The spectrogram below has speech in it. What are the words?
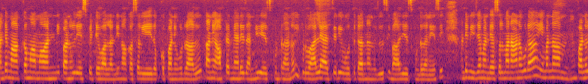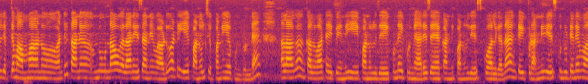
అంటే మా అక్క మా అమ్మ అన్ని పనులు చేసి పెట్టేవాళ్ళండి. నాకు అసలు ఏది ఒక్క పని కూడా రాదు. కానీ ఆఫ్టర్ మ్యారేజ్ అన్నీ చేసుకుంటున్నాను. ఇప్పుడు వాళ్ళే ఆశ్చర్యపోతుంటారు నన్ను చూసి బాగా చేసుకుంటుంది అనేసి. అంటే నిజమండి అసలు మా నాన్న కూడా ఏమన్నా పనులు చెప్తే మా అమ్మను అంటే తాను నువ్వు ఉన్నావు కదా అనేసి అనేవాడు. అంటే ఏ పనులు చెప్పనీయకుంటుండే. అలాగా ఇంకా అలవాటు అయిపోయింది ఏ పనులు చేయకుండా ఇప్పుడు మ్యారేజ్ అయ్యాక అన్ని పనులు చేసుకోవాలి కదా. ఇంకా ఇప్పుడు అన్నీ చేసుకుంటుంటేనే మా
